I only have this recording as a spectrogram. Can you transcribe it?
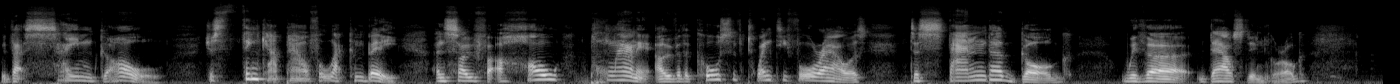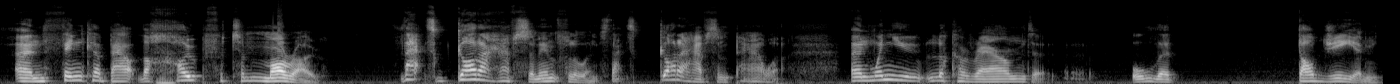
with that same goal, just think how powerful that can be. And so for a whole planet over the course of 24 hours to stand agog with a doused in grog and think about the hope for tomorrow. That's gotta have some influence. That's got to have some power. And when you look around uh, all the dodgy and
